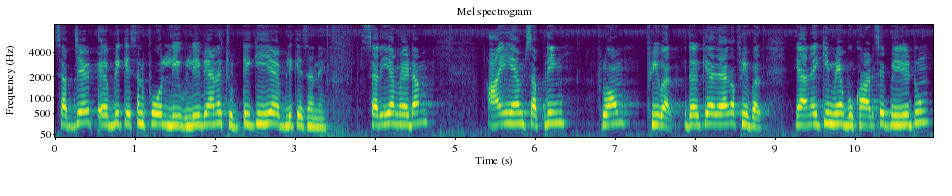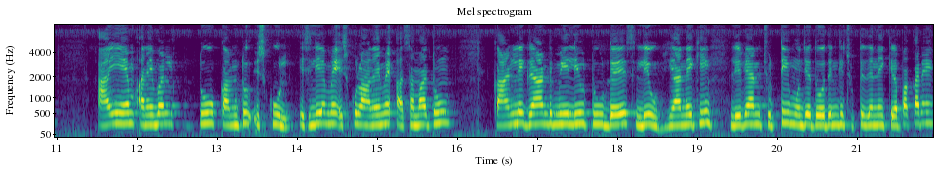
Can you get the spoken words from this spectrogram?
subject application for leave leave यानी छुट्टी की ये एप्लीकेशन है। सरिया madam I am suffering from fever इधर किया जाएगा फीवर यानी कि मैं बुखार से पीड़ित हूँ। I am unable to come to school इसलिए मैं स्कूल आने में असमर्थ हूँ। Kindly grant me leave two days leave यानी कि लीव यानी छुट्टी। मुझे दो दिन की छुट्टी देने की कृपा करें।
